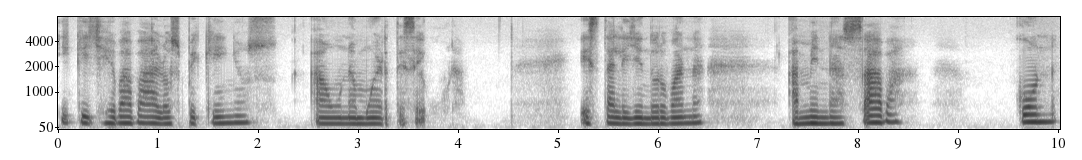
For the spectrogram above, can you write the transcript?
y que llevaba a los pequeños a una muerte segura. Esta leyenda urbana amenazaba con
